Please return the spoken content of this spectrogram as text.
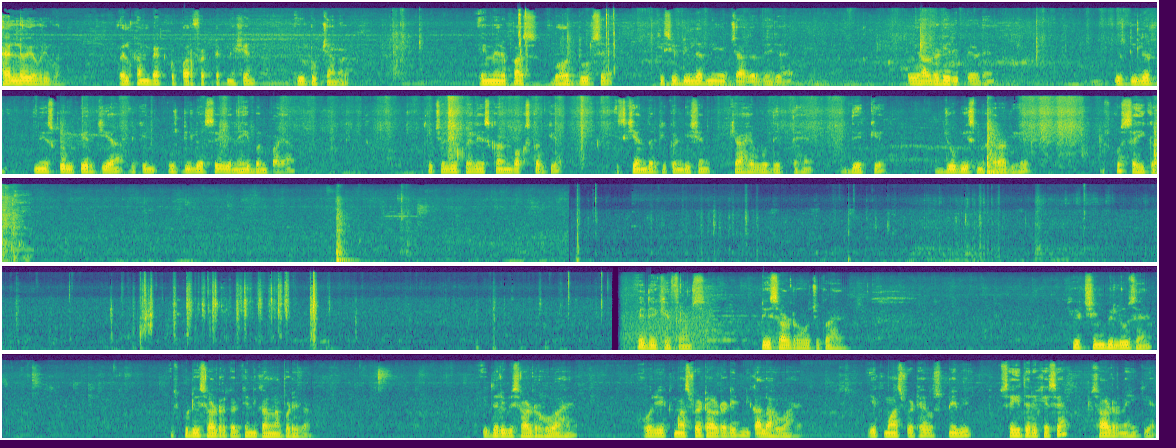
Hello everyone welcome back to perfect technician YouTube channel ये मेरे पास बहुत दूर से किसी डीलर ने ये चार्जर भेजा है। तो ये ऑलरेडी रिपेयर्ड है। उस डीलर ने इसको रिपेयर किया, लेकिन उस डीलर से ये नहीं बन पाया। तो चलिए पहले इसका अनबॉक्स करके इसके अंदर की कंडीशन क्या है वो देखते हैं। देख के जो भी इसमें ख़राबी है, उसको सही करते हैं। ये देखिए फ्रेंड्स डिसऑल्डर हो चुका है। हीट सिंक भी लूज़ है। इसको डिसऑल्डर करके निकालना पड़ेगा। इधर भी सॉल्डर हुआ है और एक मासफेट ऑलरेडी निकाला हुआ है। एक मासफेट है उसमें भी सही तरीके से सॉल्डर नहीं किया।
